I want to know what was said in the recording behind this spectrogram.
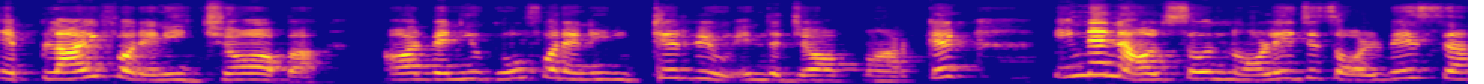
apply for any job or when you go for an interview in the job market in and also knowledge is always uh,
